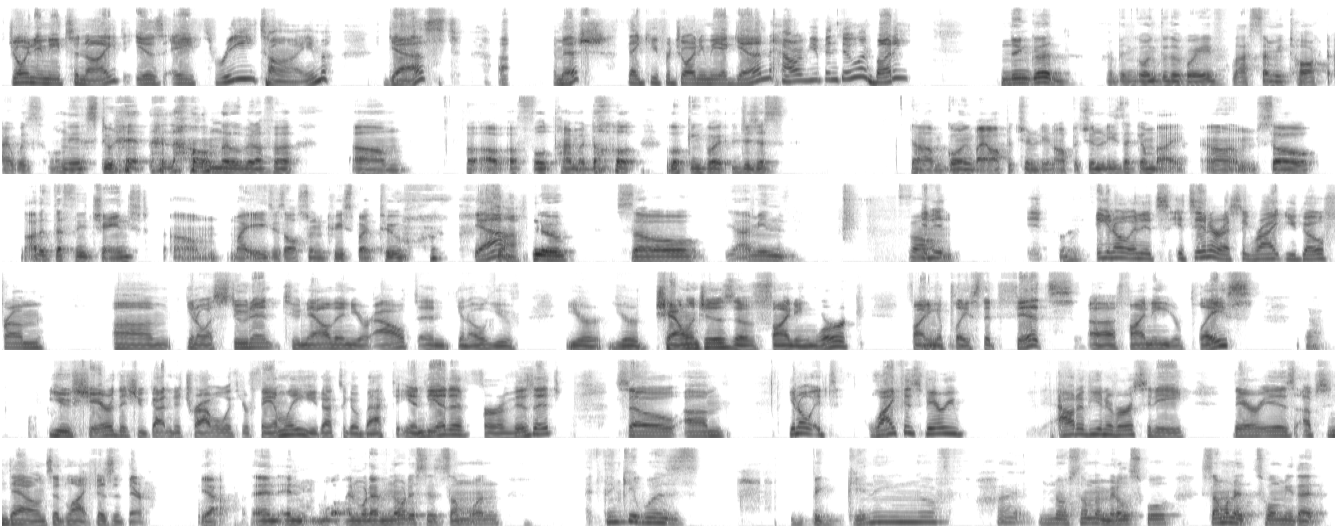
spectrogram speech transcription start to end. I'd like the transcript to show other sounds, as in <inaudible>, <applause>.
Joining me tonight is a three time guest, uh, Himanish. Thank you for joining me again. How have you been doing, buddy? I'm doing good. I've been going through the wave. Last time we talked, I was only a student, <laughs> and now I'm a little bit of a um a, a full time <laughs> adult looking for just um, going by opportunity and opportunities that come by. Um, so a lot has definitely changed. Um, my age is also increased by two. <laughs> Yeah. two. So yeah, I mean, from it, it, you know, and it's it's interesting, right? You go from um, you know, a student to now then you're out and you know, you've your your challenges of finding work, finding a mm-hmm. place that fits, uh, finding your place. Yeah. You've shared that you've gotten to travel with your family. You got to go back to India to, for a visit. So, um, you know, it's life is very out of university. There is ups and downs in life, isn't there? Yeah, and and and what I've noticed is someone, I think it was beginning of high no summer middle school someone had told me that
